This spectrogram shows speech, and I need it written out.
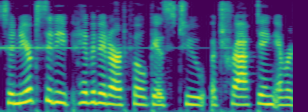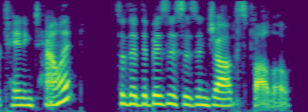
So New York City pivoted our focus to attracting and retaining talent so that the businesses and jobs follow.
